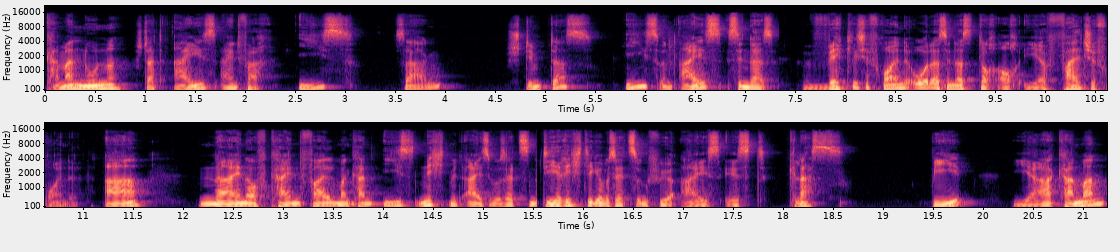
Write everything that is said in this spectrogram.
Kann man nun statt Eis einfach Is sagen? Stimmt das? Is und Eis, sind das wirkliche Freunde oder sind das doch auch eher falsche Freunde? A. Nein, auf keinen Fall. Man kann Is nicht mit Eis übersetzen. Die richtige Übersetzung für Eis ist Glass. B. Ja, kann man,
